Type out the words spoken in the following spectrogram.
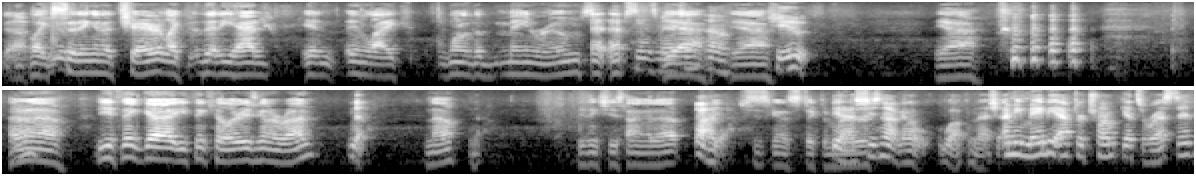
God! like sitting in a chair, like that he had in in like one of the main rooms. at Epstein's mansion. Yeah, Oh, yeah, cute. yeah. I don't know. Do you think uh, you think Hillary's gonna run? No. No. No. You think she's hung it up? Oh yeah. She's gonna stick to murder. Yeah, she's not gonna welcome that shit. I mean, maybe after Trump gets arrested,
